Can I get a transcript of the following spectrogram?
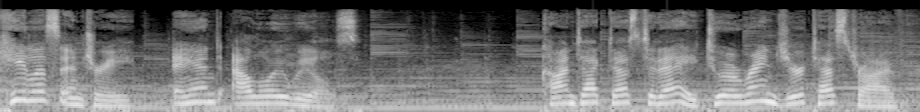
keyless entry, and alloy wheels. Contact us today to arrange your test drive.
